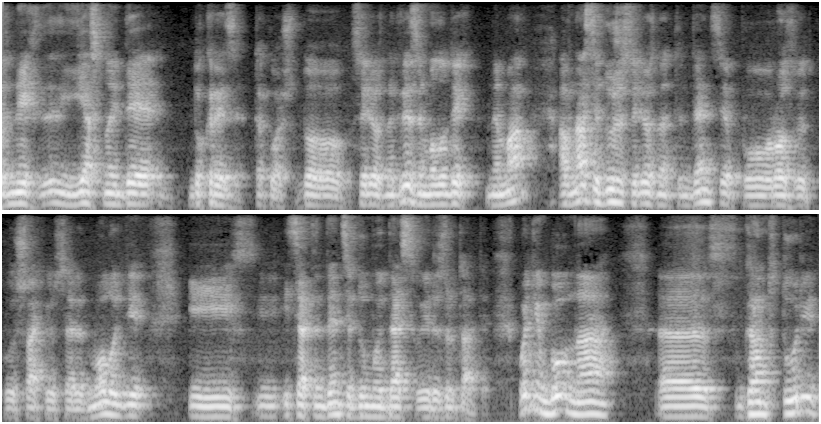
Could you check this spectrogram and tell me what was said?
в них ясно йде до кризи також, до серйозної кризи. Молодих нема. А в нас є дуже серйозна тенденція по розвитку шахів серед молоді, і, і, і ця тенденція, думаю, дасть свої результати. Потім був на е, гранд-турі,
